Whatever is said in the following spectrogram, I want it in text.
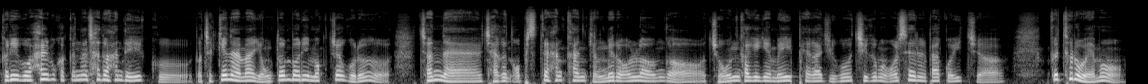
그리고 할부가 끝난 차도 한 대 있고 또 적게나마 용돈벌이 목적으로 전날 작은 오피스텔 한 칸 경매로 올라온 거 좋은 가격에 매입해가지고 지금은 월세를 받고 있죠. 끝으로 외모.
